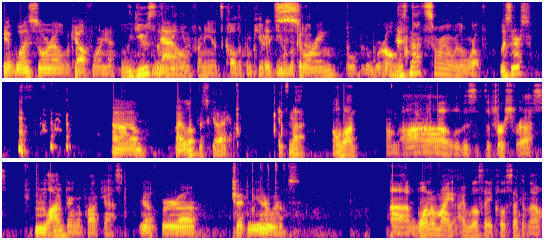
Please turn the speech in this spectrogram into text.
It was Soaring over California. Well, use the Now- thing in front of you. It's called a computer. It's you look it. Soaring over the World. It's not soaring over the world. Listeners, um, I love this guy. It's not. Hold on. Um, ah, well, this is the first for us. Mhm. Live during a podcast. Yeah, we're uh, checking the interwebs. Uh, one of my, I will say a close second though,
